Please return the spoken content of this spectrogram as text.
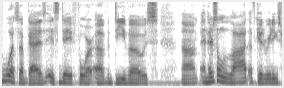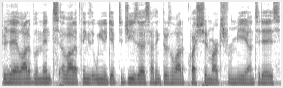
What's up, guys? It's day four of Devos. Um, and there's a lot of good readings for today, a lot of lament, a lot of things that we need to give to Jesus. I think there's a lot of question marks for me on today's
